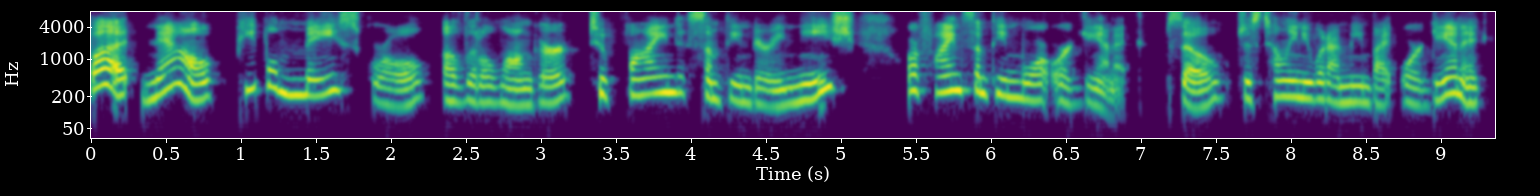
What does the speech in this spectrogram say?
But now people may scroll a little longer to find something very niche or find something more organic. So, just telling you what I mean by organic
